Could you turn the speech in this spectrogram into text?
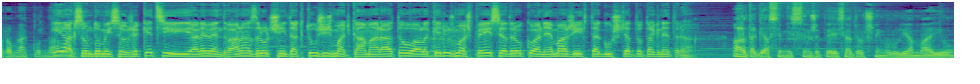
rovnako naladení. Inak som to myslel, že keď si, ja neviem, 12 ročný, tak túžiš mať kamarátov, ale keď už máš 50 rokov a nemáš ich, tak už ťa to tak netrhá. Ale tak ja si myslím, že 50 roční ľudia majú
